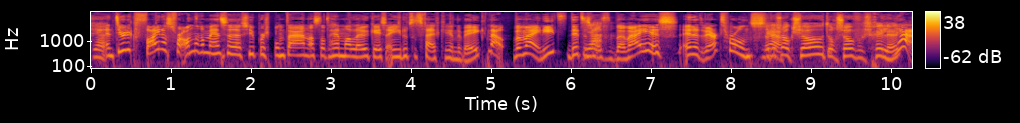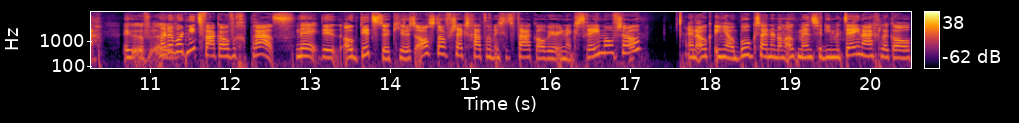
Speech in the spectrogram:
Ja. En natuurlijk fijn als voor andere mensen super spontaan... als dat helemaal leuk is en je doet het vijf keer in de week. Nou, bij mij niet. Dit is wat het bij mij is. En het werkt voor ons. Dat is ook zo, toch zo verschillend. Ja, Ik- of- maar daar wordt niet vaak over gepraat. Nee, Dit, ook dit stukje. Dus als het over seks gaat, dan is het vaak alweer in extreme of zo. En ook in jouw boek zijn er dan ook mensen die meteen eigenlijk al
